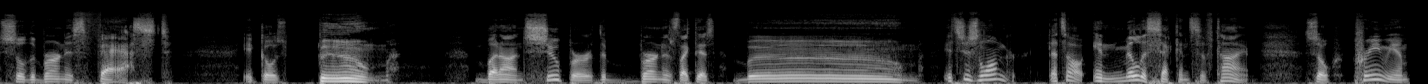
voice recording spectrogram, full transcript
So the burn is fast. It goes boom. But on super, the burn is like this boom. It's just longer. That's all, in milliseconds of time. So premium,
